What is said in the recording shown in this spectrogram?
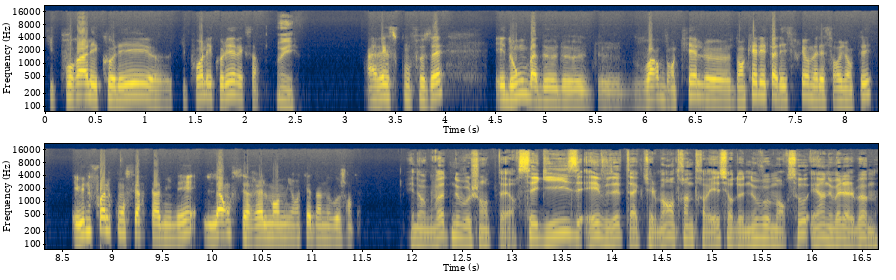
qui pourra les coller, euh, qui pourra les coller avec ça. Oui. Avec ce qu'on faisait, et donc bah, de, de, de voir dans quel, dans quel état d'esprit on allait s'orienter. Et une fois le concert terminé, là, on s'est réellement mis en quête d'un nouveau chanteur. Et donc votre nouveau chanteur, c'est Guise, et vous êtes actuellement en train de travailler sur de nouveaux morceaux et un nouvel album.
